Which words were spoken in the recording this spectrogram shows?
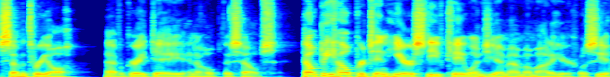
seven three all. Have a great day, and I hope this helps. Helpy Helperton here, Steve K1GMM. I'm out of here. We'll see you.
